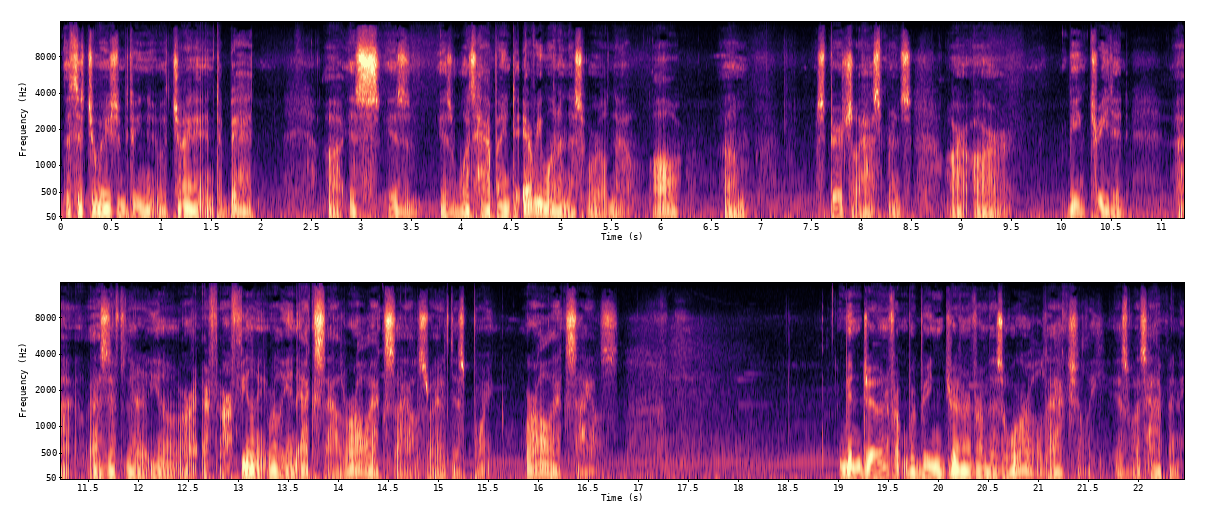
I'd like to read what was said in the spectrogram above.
the situation between with China and Tibet uh, is, is, is what's happening to everyone in this world now. All um, spiritual aspirants are, are being treated uh, as if they're, you know, are, are feeling really in exile. We're all exiles right at this point. We're all exiles. Been driven from, we're being driven from this world, actually, is what's happening.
